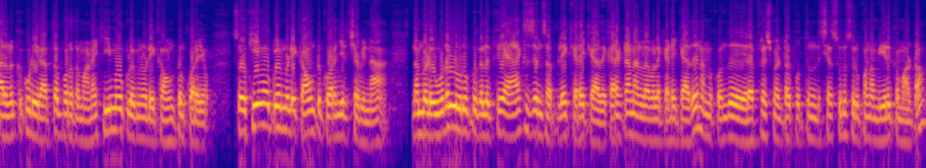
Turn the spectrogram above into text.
அதில் இருக்கக்கூடிய ரத்த பொருத்தமான ஹீமோகுளோபினுடைய கவுண்ட்டும் குறையும். ஸோ ஹீமோகுளோபினுடைய கவுண்ட் குறைஞ்சிருச்சு அப்படின்னா நம்மளுடைய உடல் உறுப்புகளுக்கு ஆக்சிஜன் சப்ளை கிடைக்காது. கரெக்டான லெவலில் கிடைக்காது. நமக்கு வந்து ரெஃப்ரெஷ்மெண்ட்டாக புத்துணர்ச்சியாக சுறுசுறுப்பாக நம்ம இருக்க மாட்டோம்.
